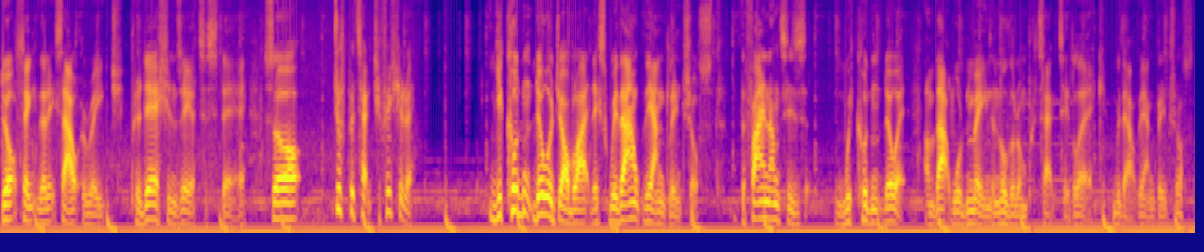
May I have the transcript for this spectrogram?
don't think that it's out of reach. Predation's here to stay. So just protect your fishery. You couldn't do a job like this without the Angling Trust. The finances, we couldn't do it. And that would mean another unprotected lake without the Angling Trust.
